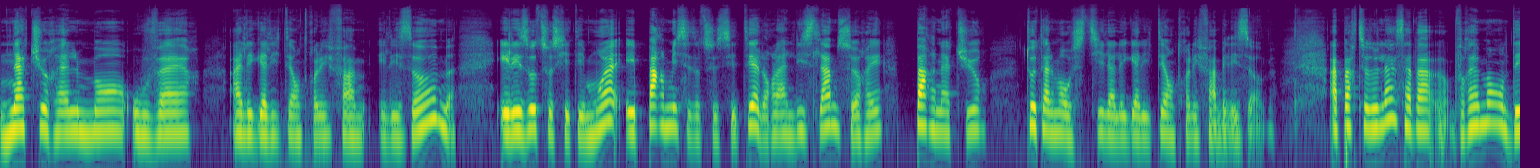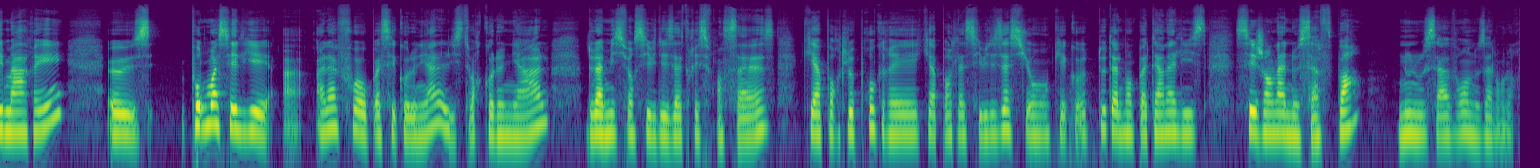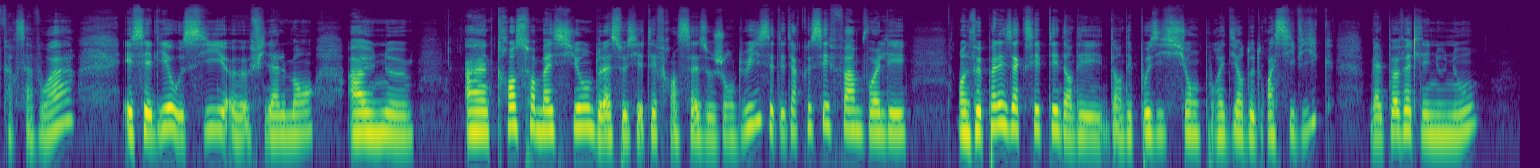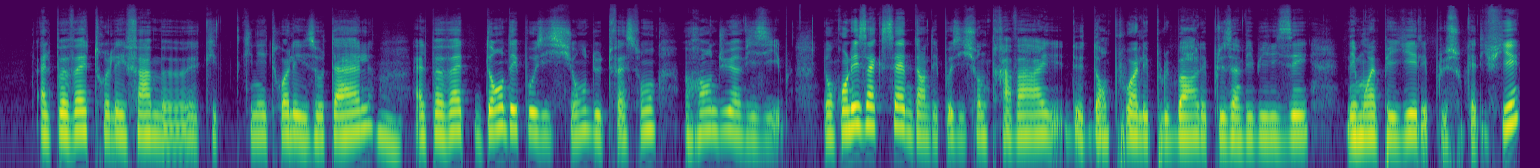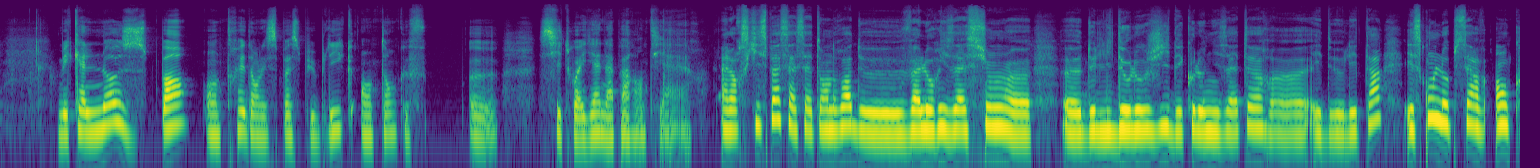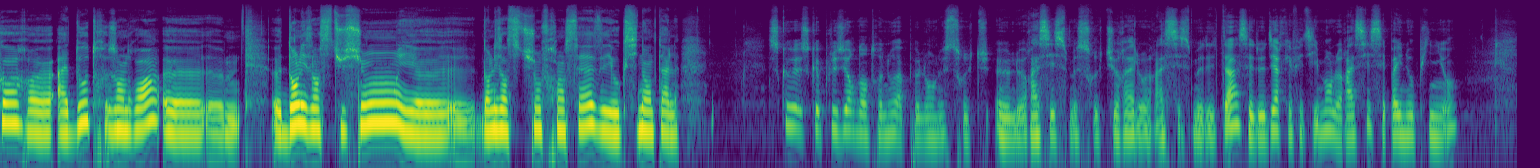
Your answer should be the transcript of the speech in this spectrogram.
naturellement ouvert à l'égalité entre les femmes et les hommes, et les autres sociétés moins. Et parmi ces autres sociétés, alors là, l'islam serait par nature totalement hostile à l'égalité entre les femmes et les hommes. À partir de là, ça va vraiment démarrer. Euh, pour moi, c'est lié à, la fois au passé colonial, à l'histoire coloniale, de la mission civilisatrice française, qui apporte le progrès, qui apporte la civilisation, qui est totalement paternaliste. Ces gens-là ne savent pas. Nous, nous savons, nous allons leur faire savoir. Et c'est lié aussi, euh, finalement, à une, à une transformation de la société française aujourd'hui. C'est-à-dire que ces femmes voilées, on ne veut pas les accepter dans des, dans des positions, on pourrait dire, de droit civique, mais elles peuvent être les nounous, elles peuvent être les femmes euh, qui, nettoient les hôtels. Hmm. Elles peuvent être dans des positions de toute façon rendues invisibles. Donc on les accepte dans des positions de travail, d'emploi les plus bas, les plus invisibilisés, les moins payés, les plus sous-qualifiés, mais qu'elles n'osent pas entrer dans l'espace public en tant que euh, citoyenne à part entière. Alors, ce qui se passe à cet endroit de valorisation euh, euh, de l'idéologie des colonisateurs euh, et de l'État, est-ce qu'on l'observe encore à d'autres endroits dans les institutions et dans les institutions françaises et occidentales? Ce que, plusieurs d'entre nous appelons le, le, racisme structurel ou le racisme d'État, c'est de dire qu'effectivement, le racisme, ce n'est pas une opinion,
